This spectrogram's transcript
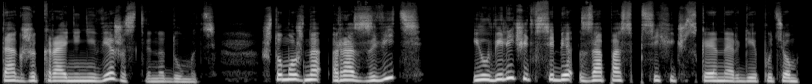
Также крайне невежественно думать, что можно развить и увеличить в себе запас психической энергии путем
